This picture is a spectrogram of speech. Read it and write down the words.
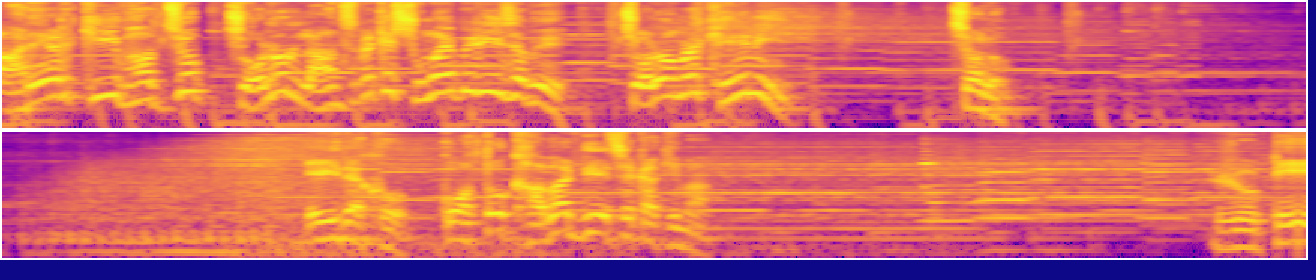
আরে আর কি ভাবছ? চলো লাঞ্চ ব্রেকের সময় পেরিয়ে যাবে। চলো আমরা খেয়ে নিই। চলো। এই দেখো, কত খাবার দিয়েছে কাকিমা। রুটি।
